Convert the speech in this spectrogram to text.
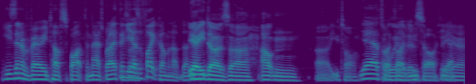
he's in a very tough spot to match. But I think he has a fight coming up, doesn't Yeah, he? he does. Uh, out in uh, Utah. Yeah, that's what I, thought. Utah. Yeah.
